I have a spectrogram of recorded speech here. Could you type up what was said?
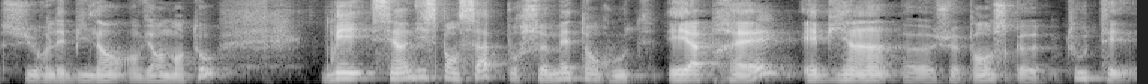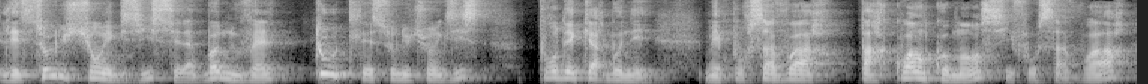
sur les bilans environnementaux, mais c'est indispensable pour se mettre en route. Et après, eh bien, euh, je pense que toutes les solutions existent. C'est la bonne nouvelle. Toutes les solutions existent pour décarboner. Mais pour savoir par quoi on commence, il faut savoir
